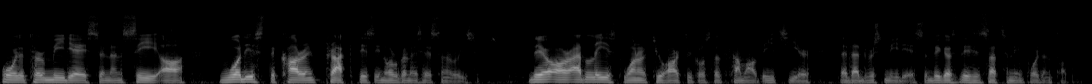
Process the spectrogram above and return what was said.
for the term mediation and see uh, what is the current practice in organizational research. there are at least one or two articles that come out each year that address mediation because this is such an important topic.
